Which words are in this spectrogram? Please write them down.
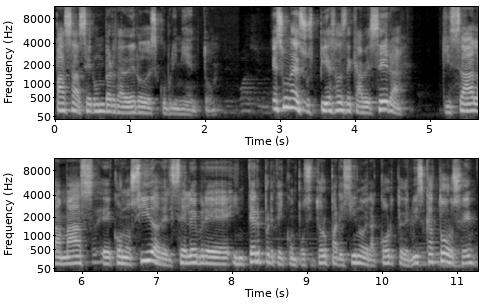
pasa a ser un verdadero descubrimiento. Es una de sus piezas de cabecera, quizá la más eh, conocida del célebre intérprete y compositor parisino de la corte de Luis XIV,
